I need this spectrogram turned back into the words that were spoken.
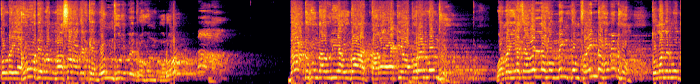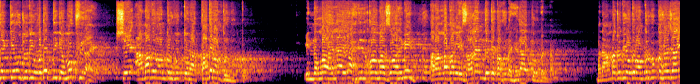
তোমরা এবং নাসারাদেরকে বন্ধু রূপে গ্রহণ করো। তারা একে অপরের বন্ধু। তোমাদের মধ্যে কেউ যদি ওদের দিকে মুখ ফিরায়, সে আমাদের অন্তর্ভুক্ত না, তাদের অন্তর্ভুক্ত। আর আল্লাহ জালেমদেরকে কখনো হেদায়ত করবেন না। মানে আমরা যদি ওদের অন্তর্ভুক্ত হয়ে যাই,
